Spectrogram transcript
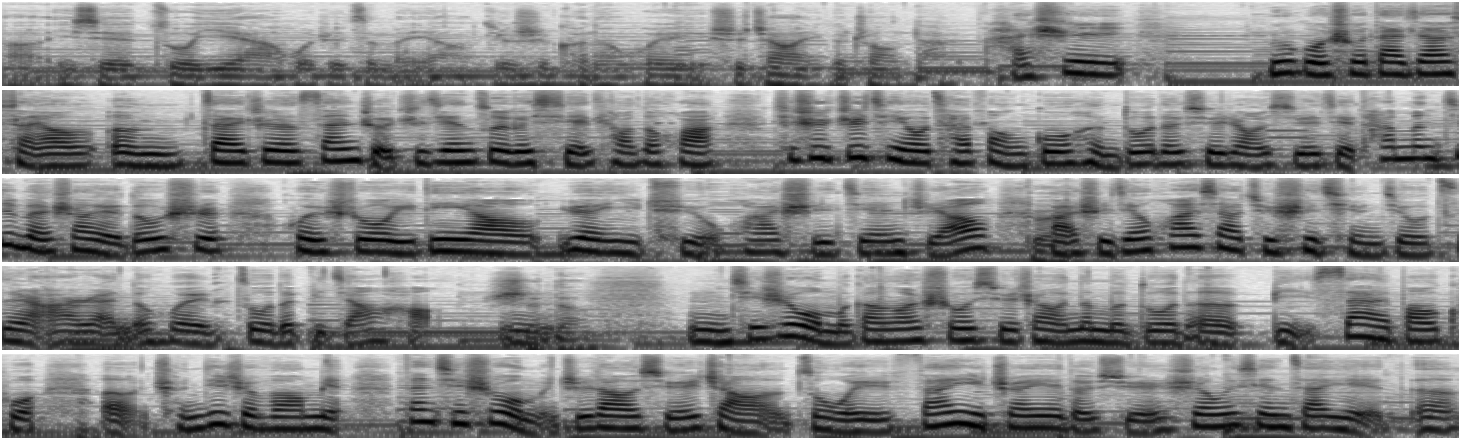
啊一些作业啊或者怎么样，就是可能会是这样一个状态。还是。如果说大家想要嗯在这三者之间做一个协调的话，其实之前有采访过很多的学长学姐，他们基本上也都是会说一定要愿意去花时间，只要把时间花下去，事情就自然而然的会做得比较好。是的，嗯，其实我们刚刚说学长有那么多的比赛，包括呃成绩这方面，但其实我们知道学长作为翻译专业的学生，现在也嗯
